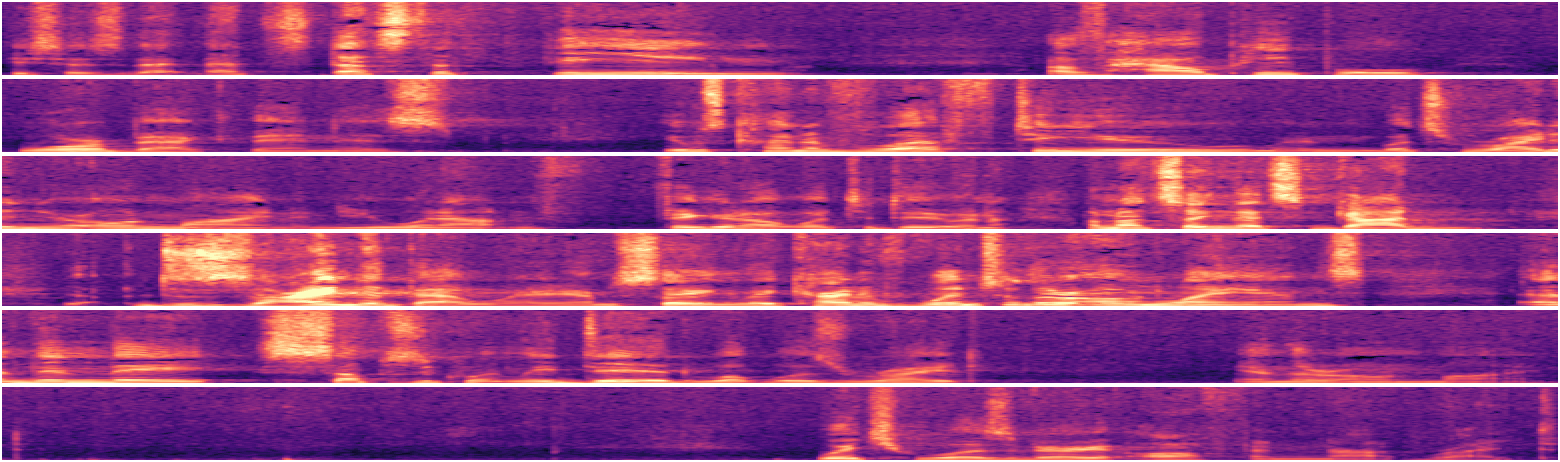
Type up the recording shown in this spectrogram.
He says that, that's, that's the theme of how people were back then is it was kind of left to you and what's right in your own mind and you went out and figured out what to do. And i'm not saying that's god designed it that way. I'm saying they kind of went to their own lands and then they subsequently did what was right in their own mind which was very often not right.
